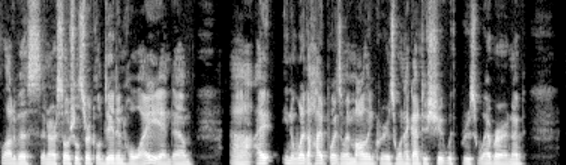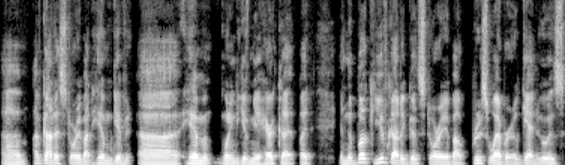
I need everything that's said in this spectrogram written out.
a lot of us in our social circle did in hawaii and um uh, I, you know, one of the high points of my modeling career is when I got to shoot with Bruce Weber, and I've um, I've got a story about him giving uh, him wanting to give me a haircut, but in the book you've got a good story about Bruce Weber again, who is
